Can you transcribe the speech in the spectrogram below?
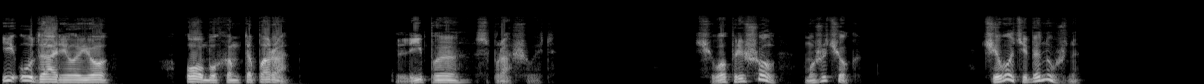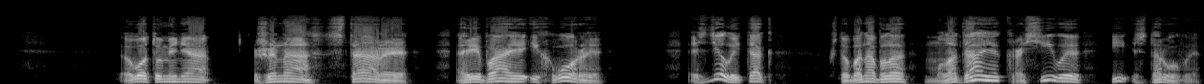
и ударил ее обухом топора. Липа спрашивает. — Чего пришел, мужичок? Чего тебе нужно? — Вот у меня жена старая, рябая и хворая. Сделай так, чтобы она была молодая, красивая и здоровая.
